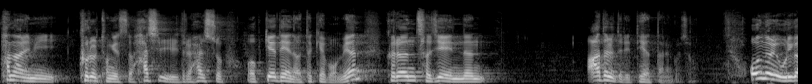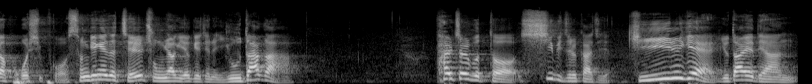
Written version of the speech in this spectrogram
하나님이 그를 통해서 하실 일들을 할 수 없게 된 어떻게 보면 그런 처지에 있는 아들들이 되었다는 거죠. 오늘 우리가 보고 싶고 성경에서 제일 중요하게 여겨지는 유다가 8절부터 12절까지 길게 유다에 대한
